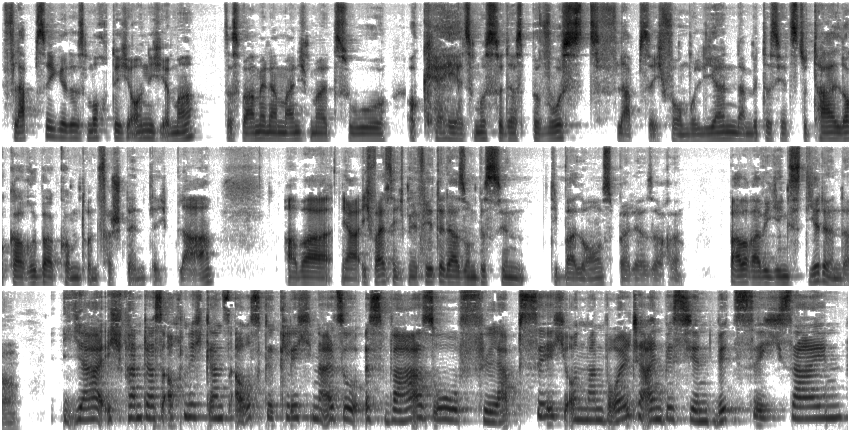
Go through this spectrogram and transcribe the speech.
Flapsige, das mochte ich auch nicht immer. Das war mir dann manchmal zu, okay, jetzt musst du das bewusst flapsig formulieren, damit das jetzt total locker rüberkommt und verständlich, bla. Aber ja, ich weiß nicht, mir fehlte da so ein bisschen die Balance bei der Sache. Barbara, wie ging's dir denn da? Ja, ich fand das auch nicht ganz ausgeglichen. Also es war so flapsig und man wollte ein bisschen witzig sein.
